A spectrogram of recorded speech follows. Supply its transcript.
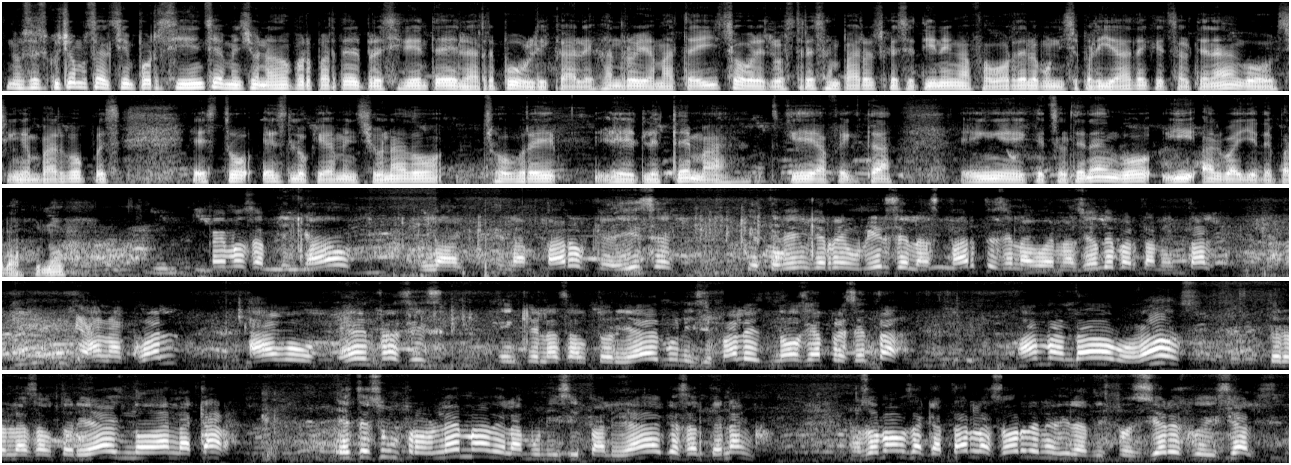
Nos escuchamos al 100%, se ha mencionado por parte del presidente de la República, Alejandro Yamatei, sobre los tres amparos que se tienen a favor de la municipalidad de Quetzaltenango. Sin embargo, pues esto es lo que ha mencionado sobre el tema que afecta en eh, Quetzaltenango y al Valle de Parajuno. Hemos aplicado el amparo que dice que tienen que reunirse las partes en la gobernación departamental, a la cual hago énfasis en que las autoridades municipales no se han presentado. Han mandado abogados, pero las autoridades no dan la cara. Este es un problema de la municipalidad de Quesaltenango. Nosotros vamos a acatar las órdenes y las disposiciones judiciales.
